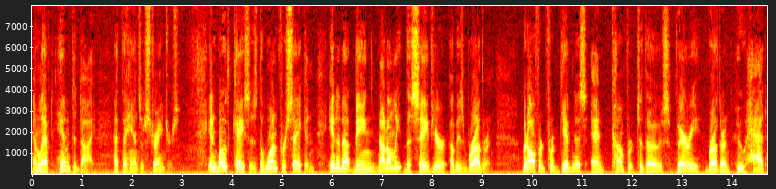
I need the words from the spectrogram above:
and left him to die at the hands of strangers. In both cases, the one forsaken ended up being not only the Savior of his brethren, but offered forgiveness and comfort to those very brethren who had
